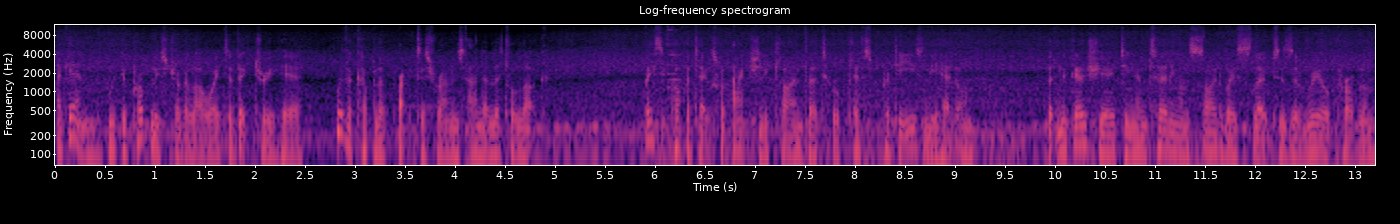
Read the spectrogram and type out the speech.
Again, we could probably struggle our way to victory here, with a couple of practice runs and a little luck. Basic hovertechs will actually climb vertical cliffs pretty easily head on, but negotiating and turning on sideways slopes is a real problem.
